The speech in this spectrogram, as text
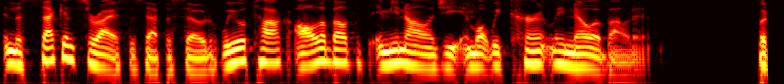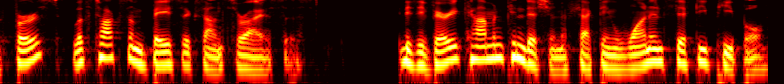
In the second psoriasis episode, we will talk all about this immunology and what we currently know about it. But first, let's talk some basics on psoriasis. It is a very common condition affecting 1 in 50 people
